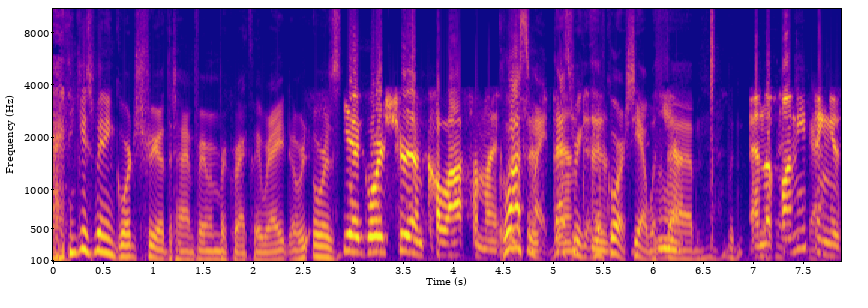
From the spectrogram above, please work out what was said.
I think he was playing in Gorge Trio at the time, if I remember correctly, right? Or, or was yeah. Gorge Trio and his Colossamite? That's right, of course, yeah. With, Yeah. um, with And the funny thing is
